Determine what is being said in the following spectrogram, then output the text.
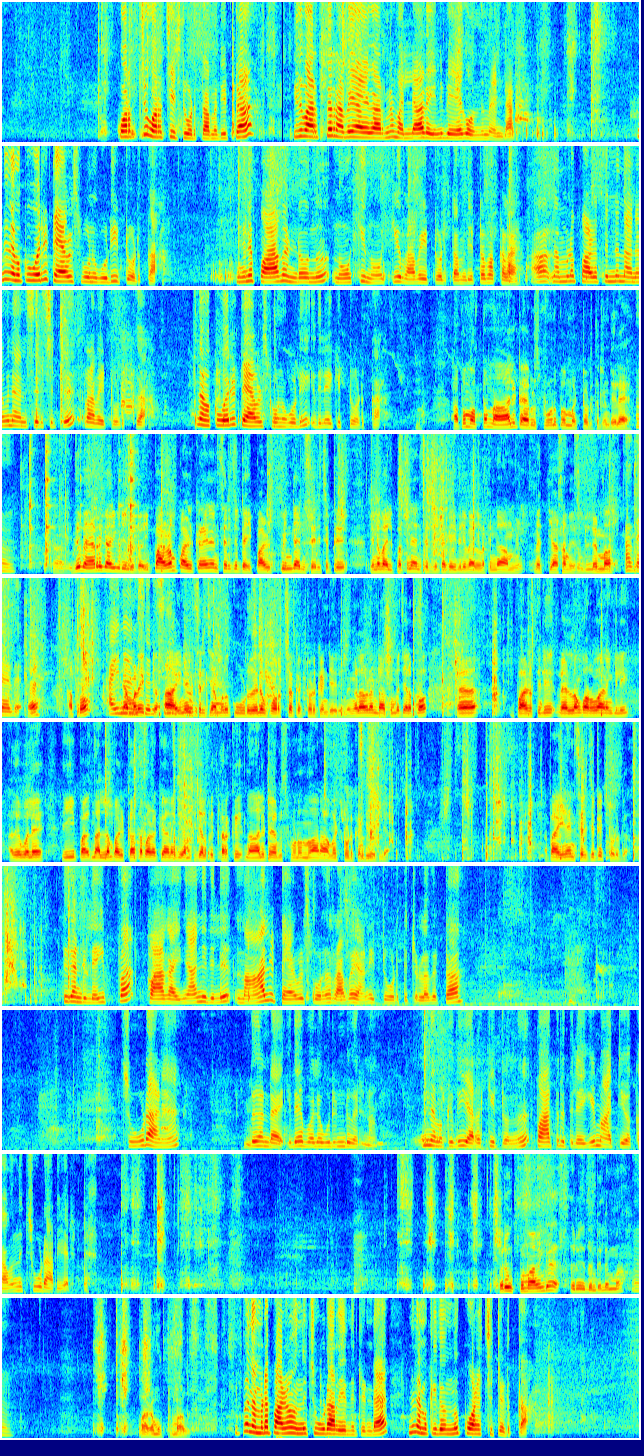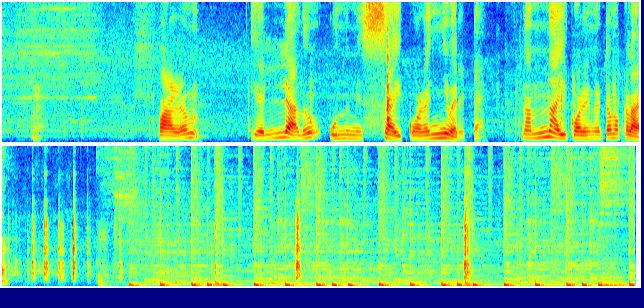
കുറച്ച് കുറച്ച് ഇട്ട് കൊടുത്താൽ മതി ഇട്ടാ ഇത് വറുത്ത റവയായ കാരണം വല്ലാതെ ഇനി വേഗം ഒന്നും വേണ്ട. ഇനി നമുക്ക് ഒരു ടേബിൾ സ്പൂൺ കൂടി ഇട്ട് കൊടുക്കാം. ഇങ്ങനെ പാകം ഉണ്ടോ എന്ന് നോക്കി നോക്കി റവ ഇട്ട് കൊടുത്താൽ മതി ഇട്ടോ മക്കളെ. ആ നമ്മുടെ പഴത്തിന്റെ നനവിനനുസരിച്ചിട്ട് റവ ഇട്ട് കൊടുക്കുക. നമുക്ക് ഒരു ടേബിൾ സ്പൂൺ കൂടി ഇതിലേക്ക് ഇട്ട് കൊടുക്കാം. അപ്പൊ മൊത്തം നാല് ടേബിൾ സ്പൂൺ ഇപ്പം ഇട്ട് കൊടുത്തിട്ടുണ്ട് അല്ലേ? ഇത് വേറൊരു കാര്യം കൂടി ഉണ്ട് കേട്ടോ. ഈ പഴം പഴുക്കണതിനനുസരിച്ചിട്ടേ പഴുപ്പിന്റെ അനുസരിച്ചിട്ട് പിന്നെ വലിപ്പത്തിനനുസരിച്ചിട്ടൊക്കെ ഇതിൽ വെള്ളത്തിന്റെ വ്യത്യാസം വരും. ഇല്ലമ്മ ഏ? അപ്പോൾ നമ്മൾ അതിനനുസരിച്ച് നമ്മൾ കൂടുതലും കുറച്ചൊക്കെ ഇട്ട് കൊടുക്കേണ്ടി വരും. നിങ്ങൾ അവിടെ ഉണ്ടാക്കുമ്പോൾ ചിലപ്പോൾ പഴത്തിൽ വെള്ളം കുറവാണെങ്കിൽ അതേപോലെ ഈ നല്ല പഴുക്കാത്ത പഴക്കെ ആണെങ്കിൽ നമുക്ക് ചിലപ്പോൾ ഇത്രക്ക് നാല് ടേബിൾ സ്പൂണൊന്നും ആ റവ ഇട്ട് കൊടുക്കേണ്ടി വരില്ല. അപ്പം അതിനനുസരിച്ചിട്ട് ഇട്ട് കൊടുക്കുക ഇത് കണ്ടില്ലേ? ഇപ്പം പാകമായി ഞാനിതിൽ നാല് ടേബിൾ സ്പൂണ് റവയാണ് ഇട്ട് കൊടുത്തിട്ടുള്ളത് കേട്ടോ ചൂടാണ്. ഇത് കണ്ട ഇതേപോലെ ഉരുണ്ട് വരണം. ഇനി നമുക്കിത് ഇറക്കിയിട്ടൊന്ന് പാത്രത്തിലേക്ക് മാറ്റി വെക്കാം. ഒന്ന് ചൂടാറി വരട്ടെ. ഒരു ഉപ്പുമാവിന്റെ ഒരു ഇതുണ്ടല്ലേ അമ്മ ഉം. പഴം ഉപ്പുമാവ് ഇപ്പം നമ്മുടെ പഴം ഒന്ന് ചൂടറിയുന്നിട്ടുണ്ട്. ഇനി നമുക്ക് നമുക്കിതൊന്ന് കുഴച്ചിട്ടെടുക്കാം. പഴം എല്ലാതും ഒന്ന് മിസ്സായി കുഴഞ്ഞു വരട്ടെ. നന്നായി കുഴയണം മക്കളെ.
